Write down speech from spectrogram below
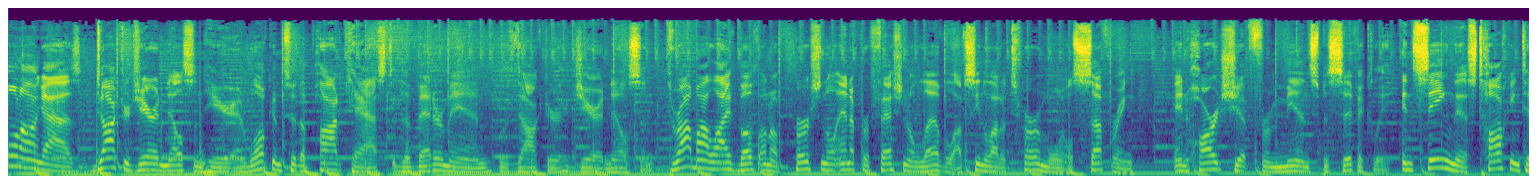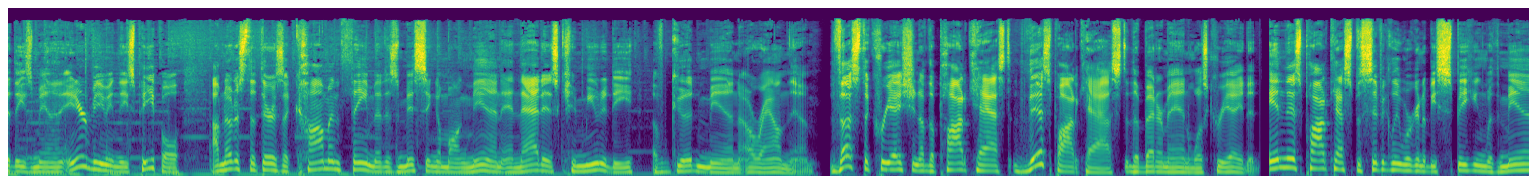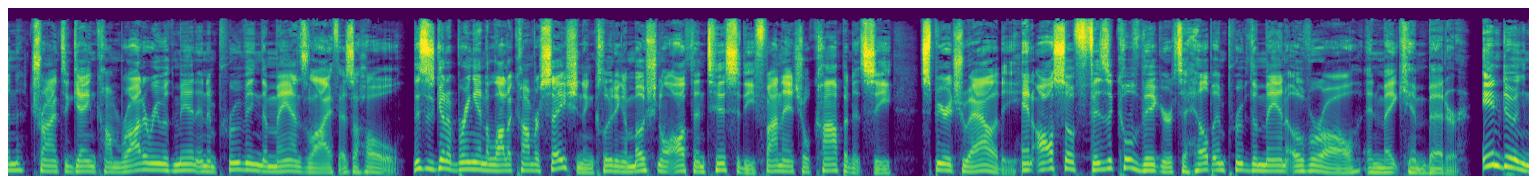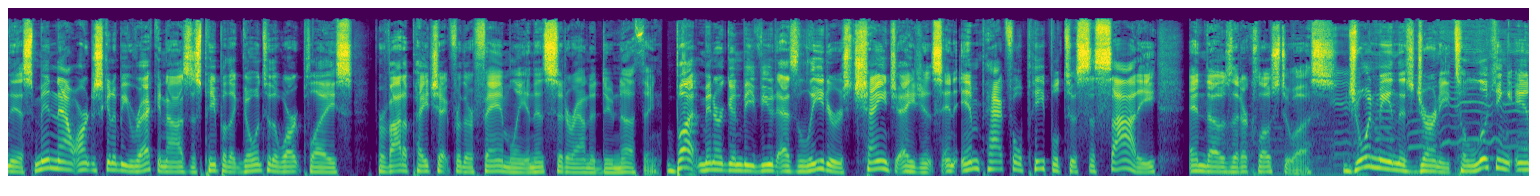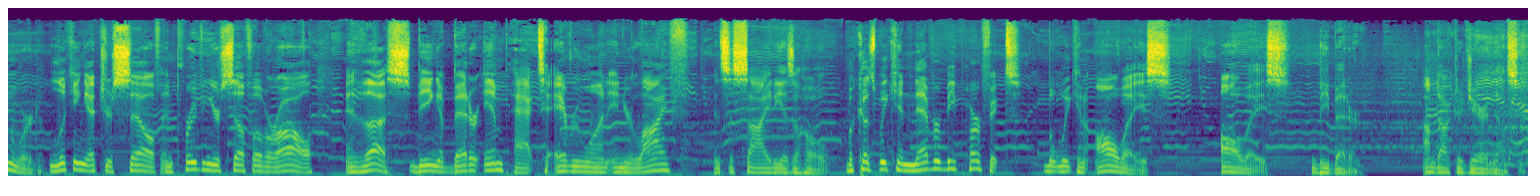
on, guys? Dr. Jared Nelson here, and welcome to the podcast, The Better Man with Dr. Jared Nelson. Throughout my life, both on a personal and a professional level, I've seen a lot of turmoil, suffering, and hardship for men specifically. In seeing this, talking to these men, and interviewing these people, I've noticed that there is a common theme that is missing among men, and that is community of good men around them. Thus, the creation of the podcast, this podcast, The Better Man, was created. In this podcast specifically, we're going to be speaking with men, trying to gain camaraderie with men, and improving the man's life as a whole. This is going to bring in a lot of conversation, including emotional authenticity, financial competency, spirituality, and also physical vigor to help improve the man overall and make him better. In doing this, men now aren't just going to be recognized as people that go into the workplace, provide a paycheck for their family, and then sit around and do nothing. But men are going to be viewed as leaders, change agents, and impactful people to society and those that are close to us. Join me in this journey to looking inward, looking at yourself, improving yourself overall, and thus being a better impact to everyone in your life and society as a whole. Because we can never be perfect, but we can always, always be better. I'm Dr. Jared Nelson.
